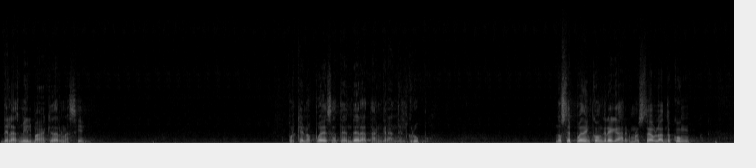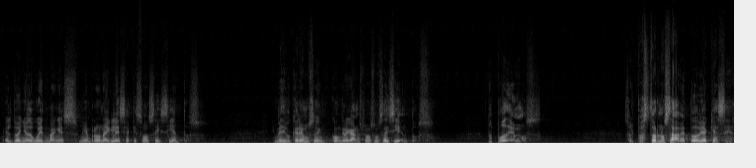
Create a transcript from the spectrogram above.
de las mil van a quedar unas cien. Porque no puedes atender a tan grande el grupo. No se pueden congregar. Estoy hablando con el dueño de Whitman, es miembro de una iglesia que son 600. Y me dijo, queremos congregarnos, pero son 600. No podemos. el pastor no sabe todavía qué hacer.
